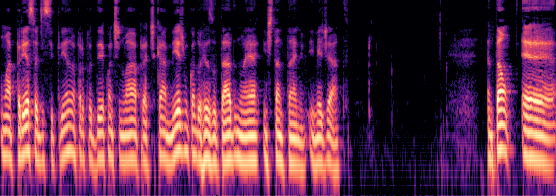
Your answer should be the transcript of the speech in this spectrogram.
um apreço à disciplina para poder continuar a praticar, mesmo quando o resultado não é instantâneo, imediato. Então, é,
